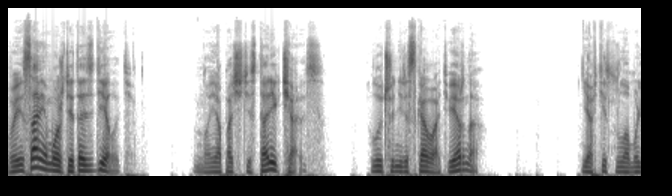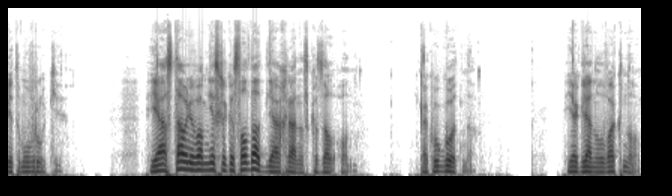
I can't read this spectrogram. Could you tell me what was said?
Вы и сами можете это сделать. Но я почти старик, Чарльз. Лучше не рисковать, верно? Я втиснул амулет ему в руки. «Я оставлю вам несколько солдат для охраны», — сказал он. «Как угодно». Я глянул в окно.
